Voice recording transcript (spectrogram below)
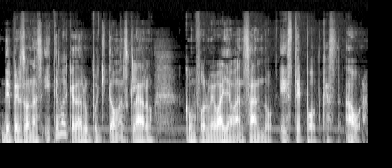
de personas. Y te va a quedar un poquito más claro conforme vaya avanzando este podcast. Ahora,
